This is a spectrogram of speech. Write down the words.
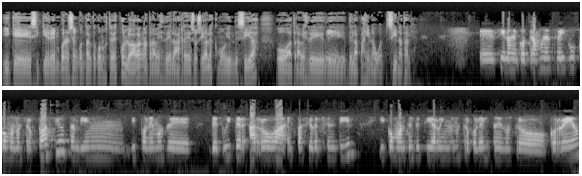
y que si quieren ponerse en contacto con ustedes, pues lo hagan a través de las redes sociales, como bien decías, o a través de, de, la página web. Sí, Natalia. Eh, sí, nos encontramos en Facebook como nuestro espacio, también disponemos de, de Twitter, arroba espacio del sentir, y como antes decía Ruimán, nuestro, eh, nuestro correo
